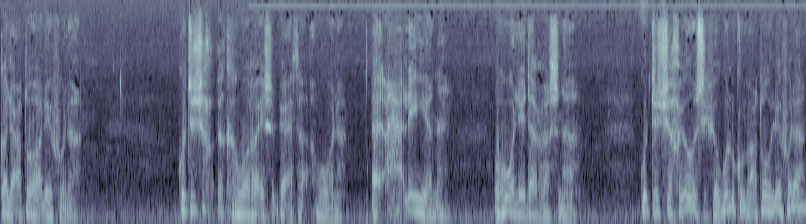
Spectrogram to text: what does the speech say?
قال أعطوها لفلان. قلت الشيخ هو رئيس البعثة أولا حاليا. نعم. وهو اللي درسناه قلت الشيخ يوسف يقول لكم أعطوه لفلان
